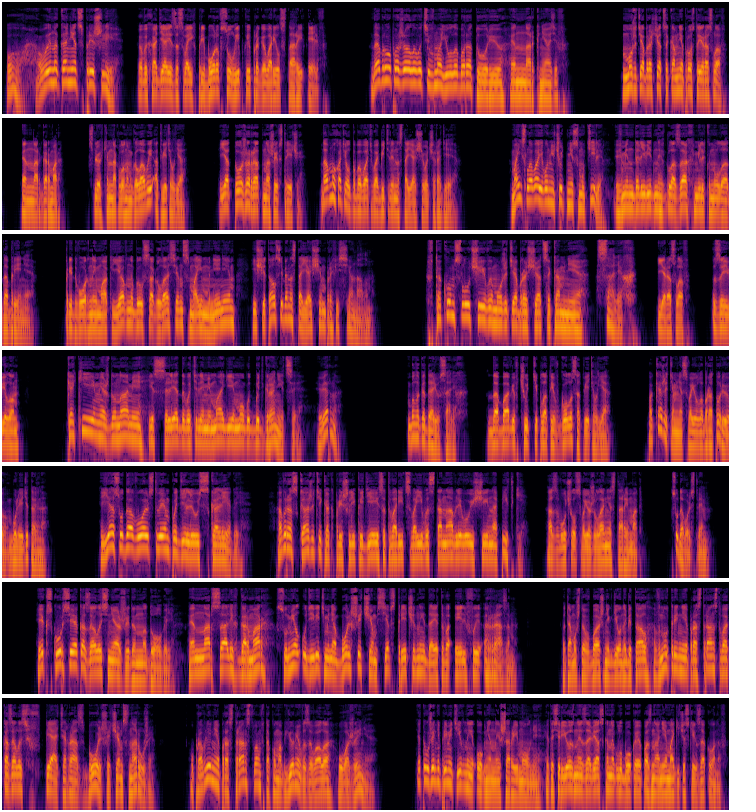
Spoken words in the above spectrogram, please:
«О, вы, наконец, пришли!» Выходя из-за своих приборов, с улыбкой проговорил старый эльф. «Добро пожаловать в мою лабораторию, Эннар Князев». «Можете обращаться ко мне просто Ярослав, Эннар Гармар». С легким наклоном головы ответил я. «Я тоже рад нашей встрече. Давно хотел побывать в обители настоящего чародея». Мои слова его ничуть не смутили, в миндалевидных глазах мелькнуло одобрение. Придворный маг явно был согласен с моим мнением и считал себя настоящим профессионалом. «В таком случае вы можете обращаться ко мне, Салех, Ярослав», — заявил он. «Какие между нами, исследователями магии, могут быть границы, верно?» «Благодарю, Салех», — добавив чуть теплоты в голос, ответил я. «Покажете мне свою лабораторию более детально?» Я с удовольствием поделюсь с коллегой. А вы расскажете, как пришли к идее сотворить свои восстанавливающие напитки, озвучил свое желание старый маг. С удовольствием. Экскурсия оказалась неожиданно долгой. Эннар Салих Гармар сумел удивить меня больше, чем все встреченные до этого эльфы разом потому что в башне, где он обитал, внутреннее пространство оказалось в пять раз больше, чем снаружи. Управление пространством в таком объеме вызывало уважение. Это уже не примитивные огненные шары и молнии, это серьезная завязка на глубокое познание магических законов.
